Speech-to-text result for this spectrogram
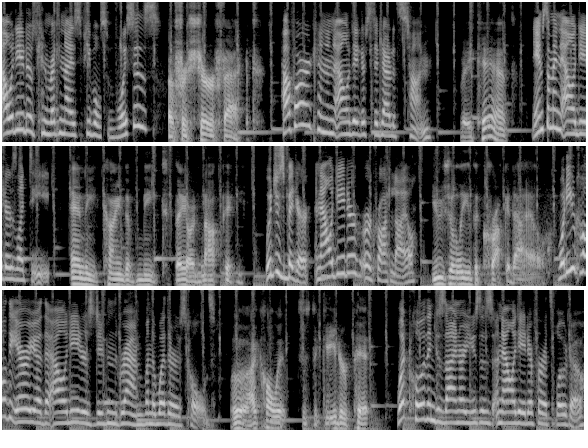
Alligators can recognize people's voices? A for sure fact. How far can an alligator stick out its tongue? They can't. Name something alligators like to eat. Any kind of meat. They are not picky. Which is bigger, an alligator or a crocodile? Usually the crocodile. What do you call the area that alligators dig in the ground when the weather is cold? Ugh, I call it just a gator pit. What clothing designer uses an alligator for its logo?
